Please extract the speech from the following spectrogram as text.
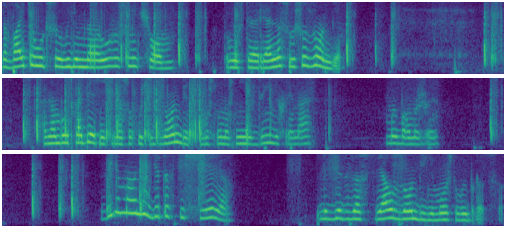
Давайте лучше выйдем наружу с мечом. Потому что я реально слышу зомби. А нам будет капец, если нас укусит зомби, потому что у нас ни еды, ни хрена. Мы бомжи. Видимо, они где-то в пещере. Или где-то застрял зомби и не может выбраться.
